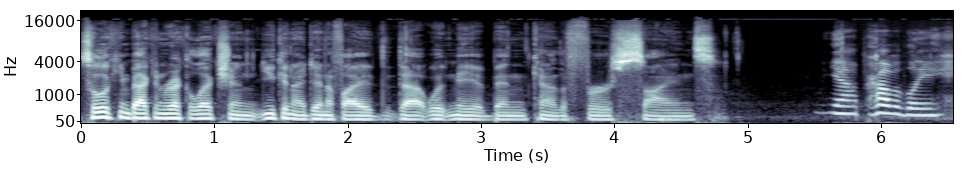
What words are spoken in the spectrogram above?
So looking back in recollection, you can identify that what may have been kind of the first signs. Yeah, probably.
